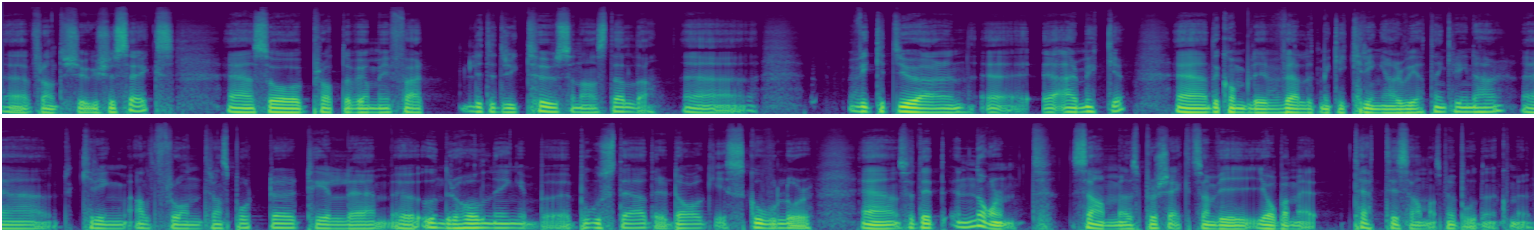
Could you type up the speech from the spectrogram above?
eh, fram till 2026, Eh, så pratar vi om ungefär lite drygt tusen anställda. Eh, vilket ju är, en, eh, är mycket. Eh, det kommer bli väldigt mycket kringarbeten kring det här. Eh, kring allt från transporter till eh, underhållning, bostäder, dagis, skolor. Eh, så det är ett enormt samhällsprojekt som vi jobbar med tätt tillsammans med Boden kommun.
